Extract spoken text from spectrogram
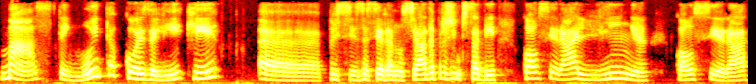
mas tem muita coisa ali que uh, precisa ser anunciada para a gente saber qual será a linha, qual será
